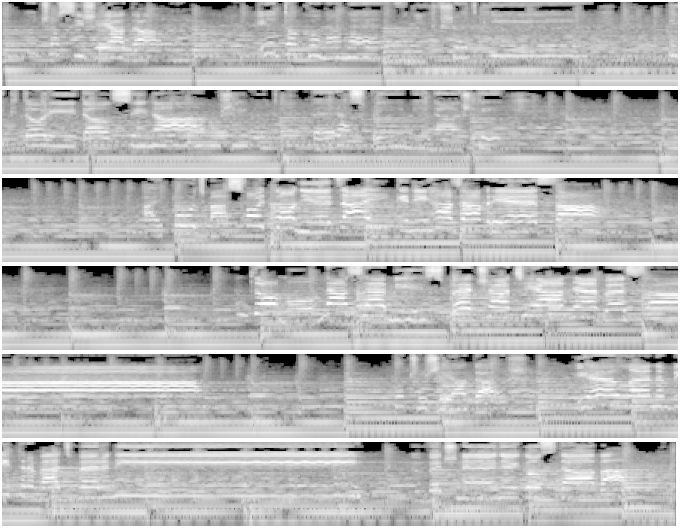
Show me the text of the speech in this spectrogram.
To, čo si žiadal, je dokonané v nich všetkých. Ty, ktorý dal si nám život, teraz príjmi náš dých. Aj púť má svoj koniec, aj kniha zavrie sa. Domov na zemi spečatia nebesa. To, čo žiadaš, je len vytrvať verný. Večné nech ostáva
